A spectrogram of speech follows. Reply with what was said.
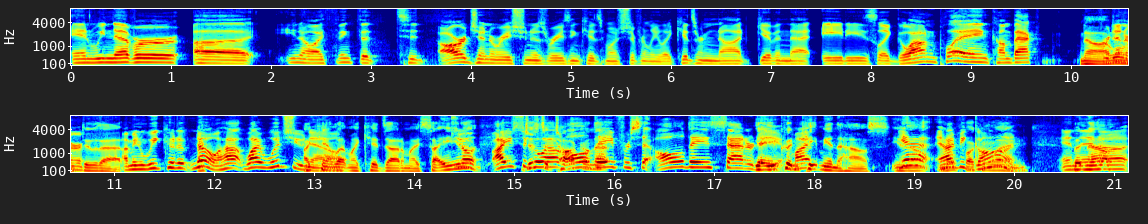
and we never, uh, you know, I think that to our generation is raising kids much differently. Like kids are not given that '80s like go out and play and come back. No, I won't do that. I mean, we could have. No, how, why would you? I now? can't let my kids out of my sight. And you know, I used to go out all on that- day for sa- all day Saturday. Yeah, you couldn't My- keep me in the house. You Yeah, know? and No I'd be gone. way. And but then, now, uh,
